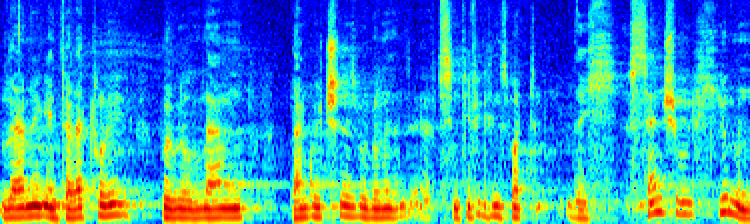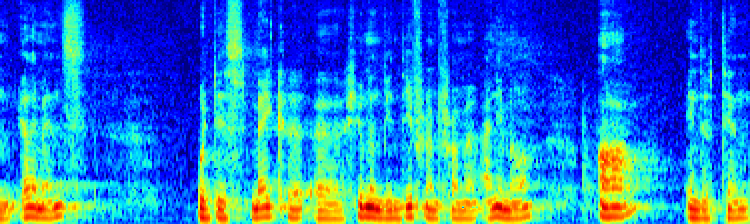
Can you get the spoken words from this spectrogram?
learning intellectually, we will learn languages, we will learn scientific things, but the essential human elements would this make a, a, human being different from an animal are in the 10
